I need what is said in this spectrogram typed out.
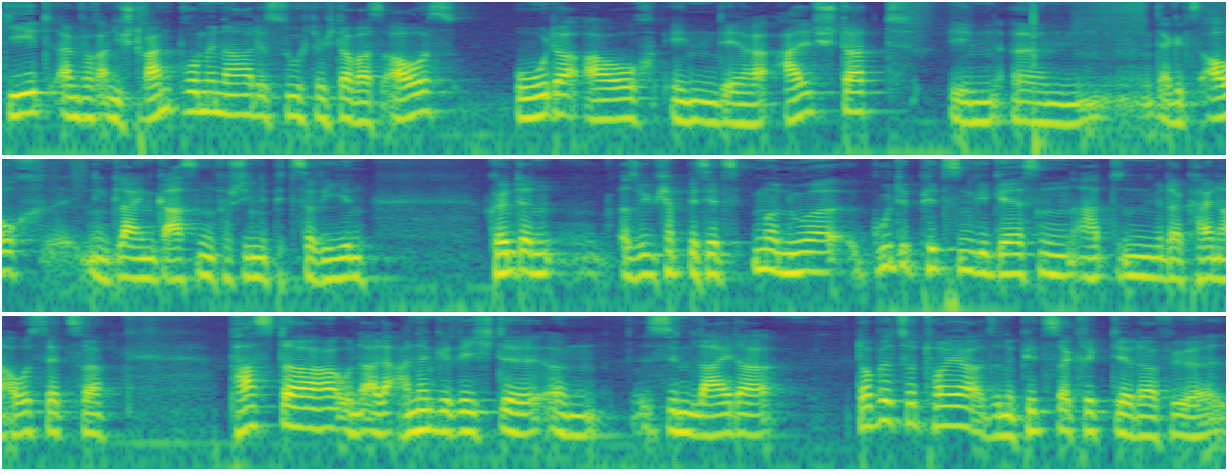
Geht einfach an die Strandpromenade, sucht euch da was aus. Oder auch in der Altstadt, in, ähm, da gibt es auch in den kleinen Gassen verschiedene Pizzerien könnte, also ich habe bis jetzt immer nur gute Pizzen gegessen, hatten mir da keine Aussetzer. Pasta und alle anderen Gerichte ähm, sind leider doppelt so teuer. Also eine Pizza kriegt ihr dafür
